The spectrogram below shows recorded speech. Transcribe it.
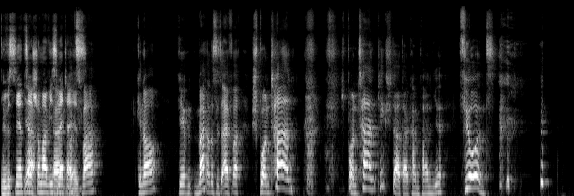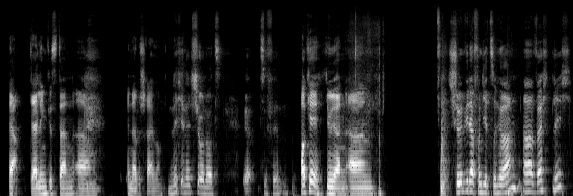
Wir wissen jetzt ja Ja, schon mal, wie das ähm, Wetter und ist. zwar, genau, wir machen das jetzt einfach spontan, spontan Kickstarter-Kampagne für uns. Ja, der Link ist dann ähm, in der Beschreibung. Nicht in den Shownotes ja, zu finden. Okay, Julian, ähm, schön wieder von dir zu hören, äh, wöchentlich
